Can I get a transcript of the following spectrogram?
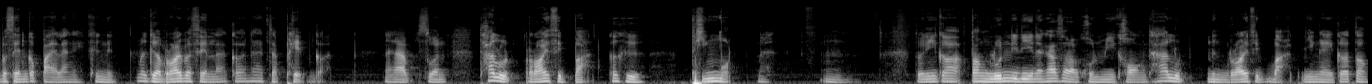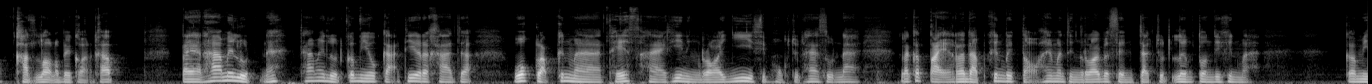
50%ก็ไปแล้วไง ครึ่งหนึ่งเมื่อเกือบร้อยเปอร์เซ็นต์แล้วก็น่าจะเพ่นก่อนนะครับ ส่วนถ้าหลุดร้อยสิบบาทก็คือทิ้งหมดนะ อืม ตัวนี้ก็ต้องลุ้นดีๆนะครับสำหรับคนมีของถ้าหลุด 110 บาท ยังไงก็ต้องคัดลอตออกไปก่อนครับ แต่ถ้าไม่หลุดนะถ้าไม่หลุดก็มีโอกาสที่ราคาจะวกกลับขึ้นมาเทสไฮที่ 126.50 ได้ แล้วก็ไต่ระดับขึ้นไปต่อให้มันถึง 100%จากจุดเริ่มต้นที่ขึ้นมา ก็มี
